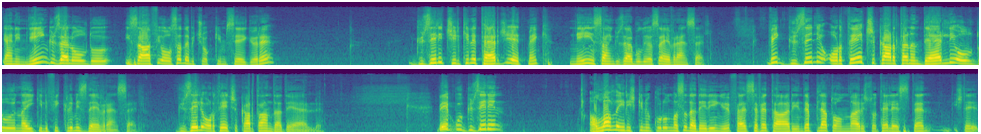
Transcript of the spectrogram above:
Yani neyin güzel olduğu izafi olsa da birçok kimseye göre güzeli çirkini tercih etmek neyi insan güzel buluyorsa evrensel. Ve güzeli ortaya çıkartanın değerli olduğuna ilgili fikrimiz de evrensel. Güzeli ortaya çıkartan da değerli. Ve bu güzelin Allah'la ilişkinin kurulması da dediğin gibi felsefe tarihinde Platon'la Aristoteles'ten işte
